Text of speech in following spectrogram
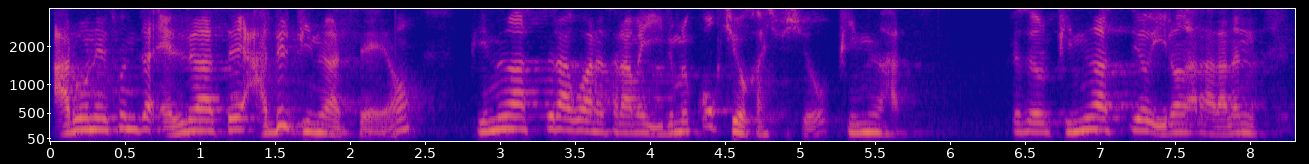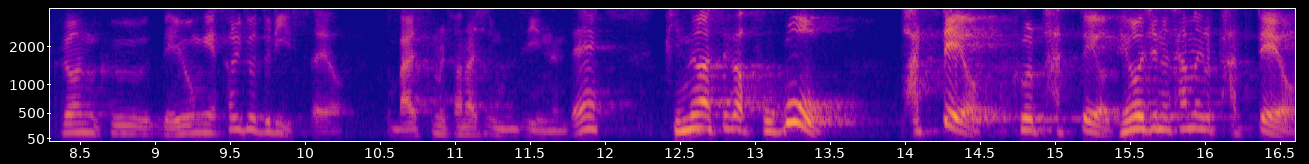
아론의 손자 엘르아스의 아들 비느아스예요. 비느아스라고 하는 사람의 이름을 꼭 기억하십시오. 비느하스. 그래서 여러분 비느하스여 일어나라라는 그런 그 내용의 설교들이 있어요. 말씀을 전하시는 분들이 있는데 비느하스가 보고 봤대요. 그걸 봤대요. 되어지는 사명을 봤대요.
